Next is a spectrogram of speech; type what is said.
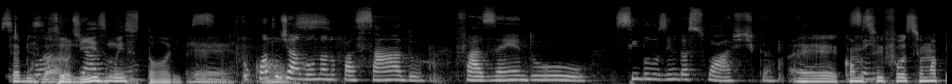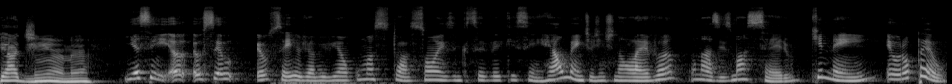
Isso é bizarro. Sionismo histórico. É. O quanto de Nossa. aluno ano passado fazendo símbolozinho da suástica. É como Sim. se fosse uma piadinha, né? E assim, eu, eu, sei, eu sei, eu já vivi algumas situações em que você vê que, sim, realmente a gente não leva o nazismo a sério, que nem europeu.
